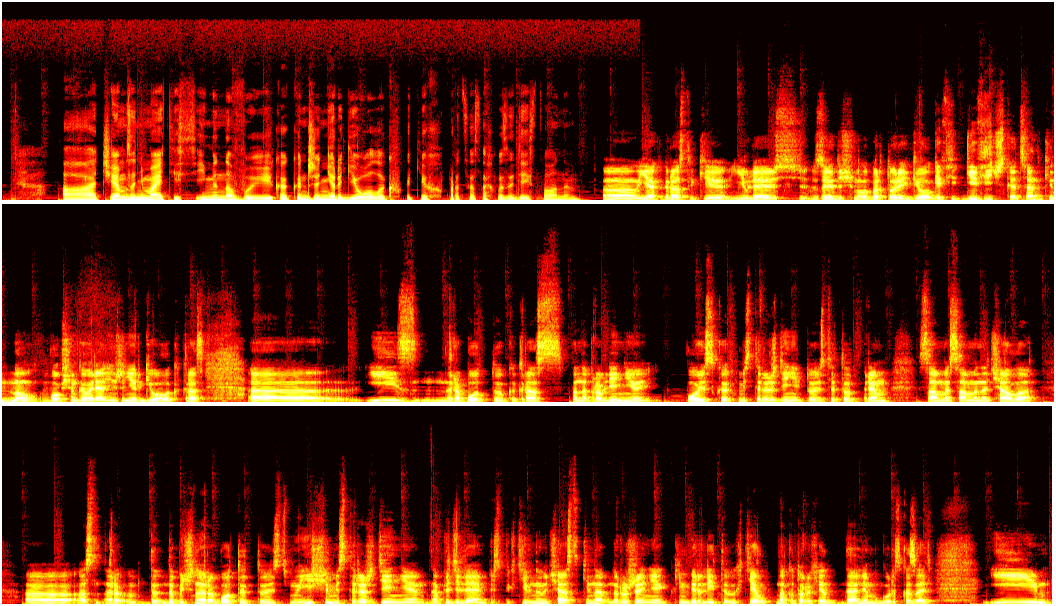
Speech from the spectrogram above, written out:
А чем занимаетесь именно вы, как инженер-геолог? В каких процессах вы задействованы? Э, я как раз-таки являюсь заведующим лабораторией геофизической оценки, ну, в общем говоря, инженер-геолог как раз, э, и работаю как раз по направлению поисков месторождений, то есть это вот прям самое-самое начало добычной работы, то есть мы ищем месторождение, определяем перспективные участки на обнаружение кимберлитовых тел, на которых я далее могу рассказать. И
